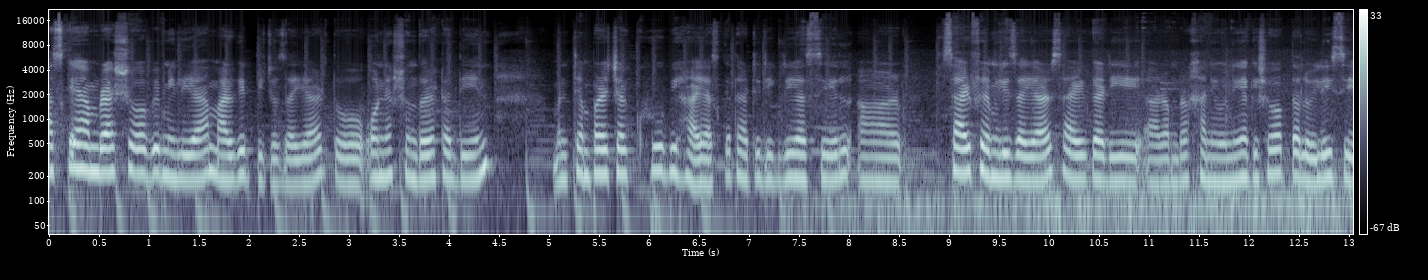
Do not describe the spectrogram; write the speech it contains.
আজকে আমরা সবে মিলিয়া মার্কেট পিচো যাই আর, তো অনেক সুন্দর একটা দিন। মানে টেম্পারেচার খুবই হাই আজকে থার্টি ডিগ্রি আছিল। আর সাইর ফ্যামিলি যাই আর সাইড গাড়ি আর আমরা খানিও নিয়ে কি সবটা লই লইছি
